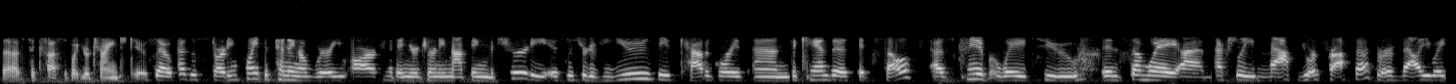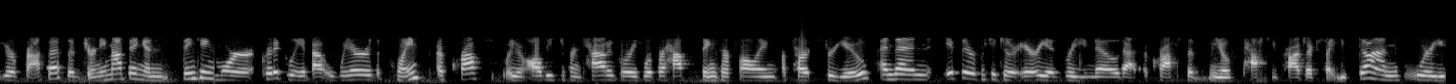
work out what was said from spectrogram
the success of what you're trying to do. So as a starting point, depending on where you are kind of in your journey mapping maturity, is to sort of use these categories and the canvas itself as kind of a way to, in some way, um, actually map your process or evaluate your process of journey mapping and thinking more critically about where the points across you know, all these different categories where perhaps things are falling apart for you. And then if there are particular areas where you know that across the you know past few projects that you've done where you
